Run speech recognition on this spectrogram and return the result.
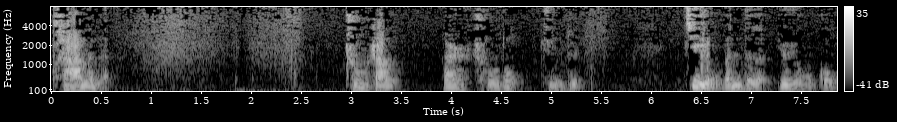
他们的。主张而出动军队，既有文德又有武功，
